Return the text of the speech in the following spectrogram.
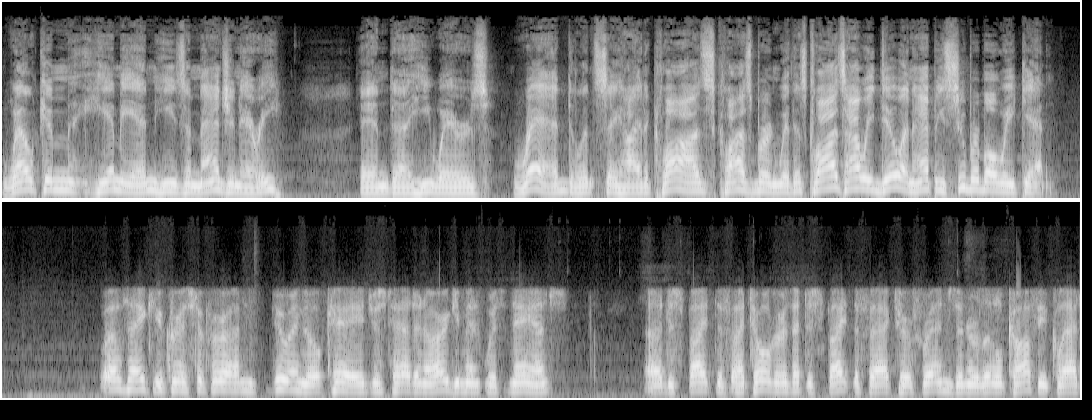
welcome him in. He's imaginary and uh, he wears red. Let's say hi to Claus. Clauseborne with us. Claus, how we doing? Happy Super Bowl weekend. Well, thank you, Christopher. I'm doing okay. Just had an argument with Nance. Uh, despite the, I told her that despite the fact her friends in her little coffee clutch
